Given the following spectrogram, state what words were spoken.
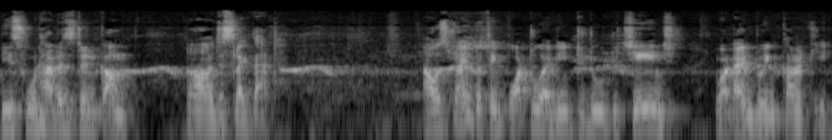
these food habits didn't come uh, just like that. I was trying to think what do I need to do to change what I'm doing currently.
